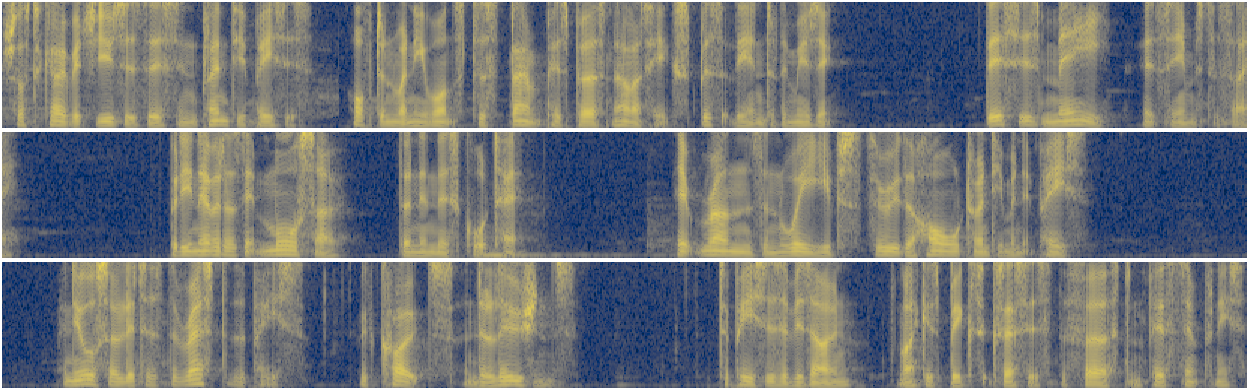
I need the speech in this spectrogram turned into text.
Shostakovich uses this in plenty of pieces, often when he wants to stamp his personality explicitly into the music. This is me, it seems to say. But he never does it more so than in this quartet. It runs and weaves through the whole 20 minute piece. And he also litters the rest of the piece with quotes and allusions to pieces of his own, like his big successes, the First and Fifth Symphonies,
